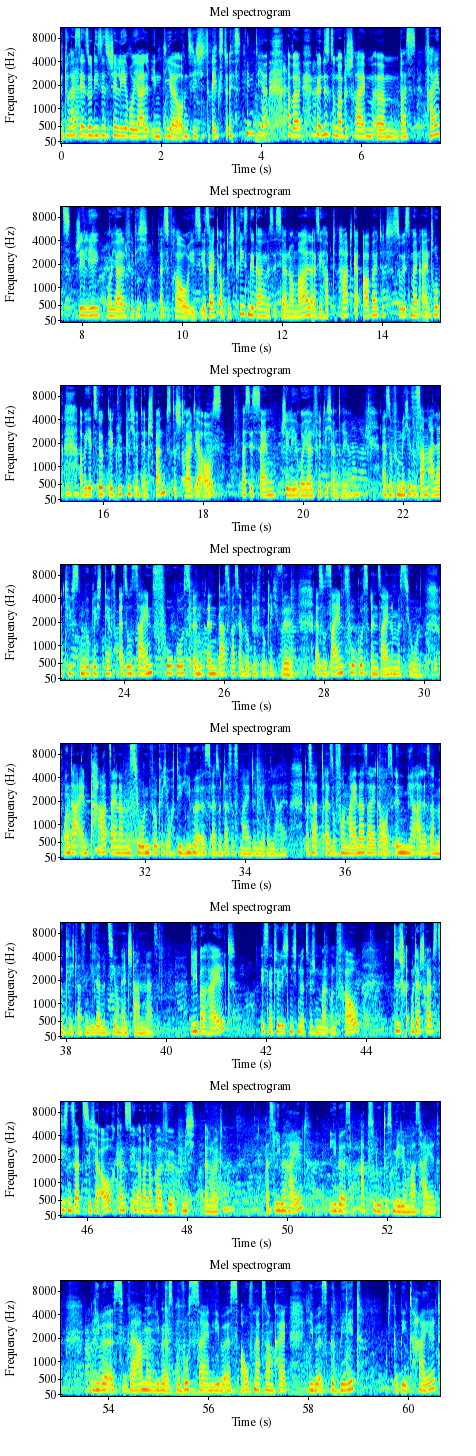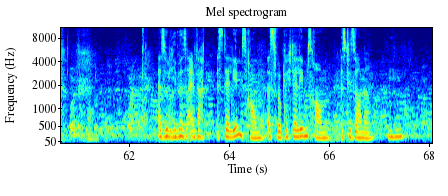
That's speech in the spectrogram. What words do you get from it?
Du hast ja so dieses Gelee Royal in dir. Offensichtlich trägst du es in dir. Aber könntest du mal beschreiben, ähm, was Veits Gelee Royal für dich als Frau ist? Ihr seid auch durch Krisen gegangen, das ist ja normal. Also ihr habt hart gearbeitet, so ist mein Eindruck. Aber jetzt wirkt ihr glücklich und entspannt, das strahlt ihr aus. Was ist sein Gelee Royal für dich, Andrea? Also für mich ist es am allertiefsten wirklich der, also sein Fokus in, in das, was er wirklich, wirklich will. Also sein Fokus in seine Mission. Und da ein Part seiner Mission wirklich auch die Liebe ist, also das ist mein Gelee Royal. Das hat also von meiner Seite aus in mir alles ermöglicht, was in dieser Beziehung entstanden ist. Liebe heilt ist natürlich nicht nur zwischen Mann und Frau, Du unterschreibst diesen Satz sicher auch, kannst ihn aber nochmal für mich erläutern? Dass Liebe heilt. Liebe ist absolutes Medium, was heilt. Liebe ist Wärme, Liebe ist Bewusstsein, Liebe ist Aufmerksamkeit, Liebe ist Gebet. Gebet heilt. Also Liebe ist einfach, ist der Lebensraum, ist wirklich der Lebensraum, ist die Sonne. Mhm.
